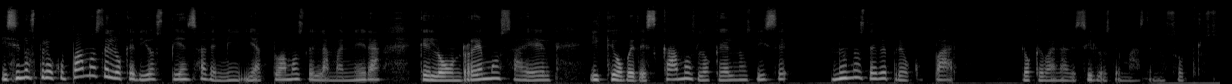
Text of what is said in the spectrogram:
Y si nos preocupamos de lo que Dios piensa de mí y actuamos de la manera que lo honremos a Él y que obedezcamos lo que Él nos dice, no nos debe preocupar lo que van a decir los demás de nosotros.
